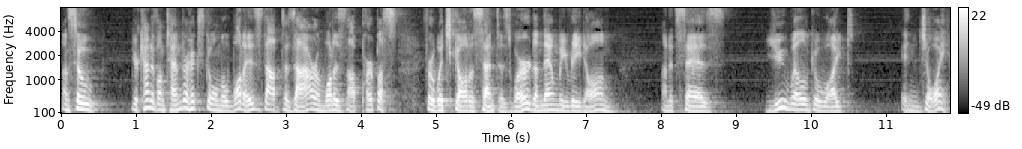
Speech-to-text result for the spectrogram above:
And so you're kind of on tenterhooks going, well, what is that desire and what is that purpose for which God has sent his word? And then we read on and it says, You will go out in joy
